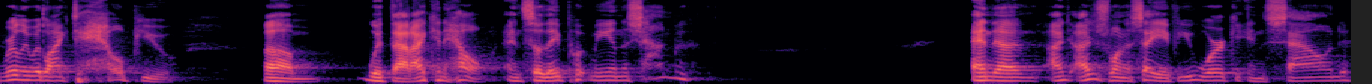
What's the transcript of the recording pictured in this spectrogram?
really would like to help you um, with that. I can help. And so they put me in the sound booth. And uh, I, I just want to say if you work in sound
